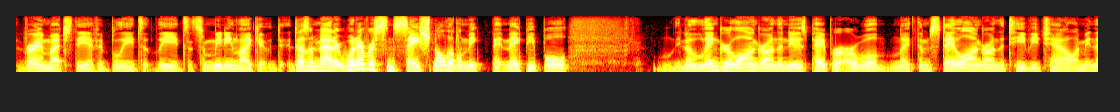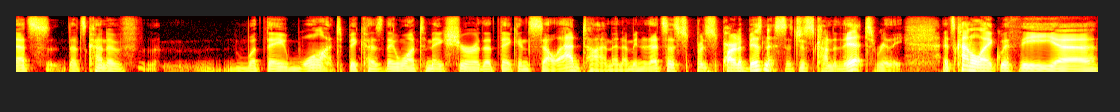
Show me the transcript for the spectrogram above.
very much the if it bleeds, it leads. It's meaning like it, it doesn't matter whatever sensational that'll make make people you know linger longer on the newspaper or will make them stay longer on the TV channel. I mean, that's that's kind of what they want because they want to make sure that they can sell ad time. And I mean, that's just part of business. It's just kind of it, really. It's kind of like with the, uh,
